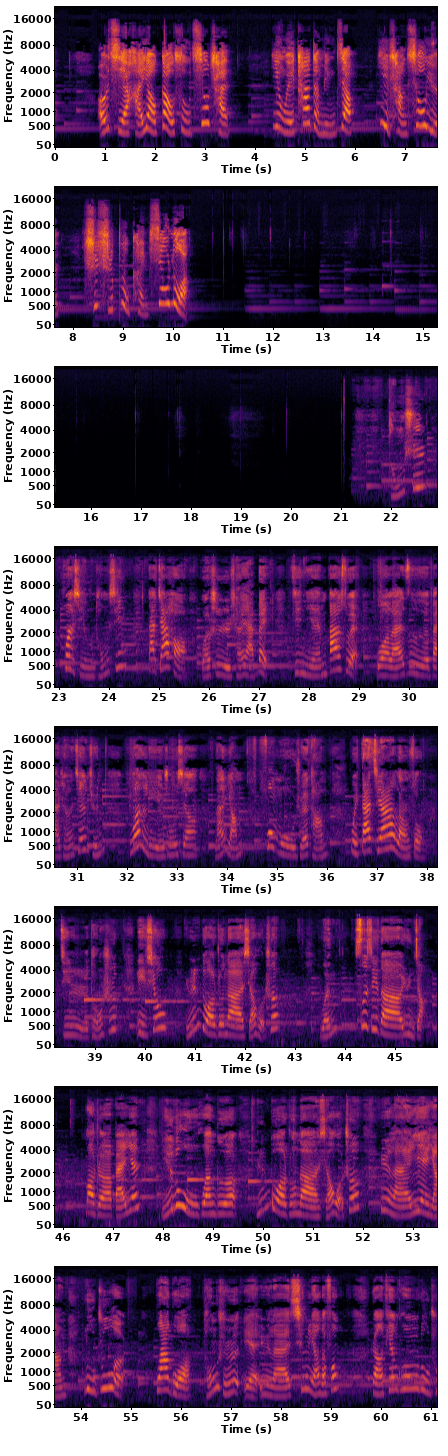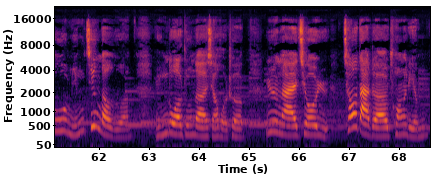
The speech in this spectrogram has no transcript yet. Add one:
而且还要告诉秋蝉，因为它的鸣叫，一场秋雨迟迟不肯飘落。童诗唤醒童心。大家好，我是陈雅贝，今年八岁，我来自百城千群，万里书香南阳父母学堂，为大家朗诵今日童诗《立秋》。云朵中的小火车，闻四季的韵脚，冒着白烟，一路欢歌。云朵中的小火车，运来艳阳露珠瓜果，同时也运来清凉的风，让天空露出明净的鹅。云朵中的小火车，运来秋雨，敲打着窗棂，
